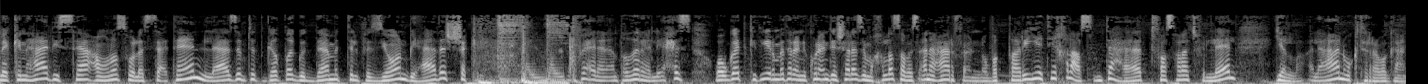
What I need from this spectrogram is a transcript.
لكن هذه الساعة ونص ولا الساعتين لازم تتقضى قدام التلفزيون بهذا الشكل. وفعلا أنتظرها اللي احس وأوقات كثير مثلا يكون عندي أشياء لازم أخلصها بس أنا عارفة إنه بطاريتي خلاص انتهت فصلت في الليل. يلا الآن وقت الروقان.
